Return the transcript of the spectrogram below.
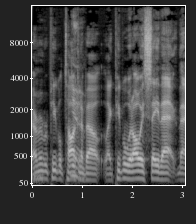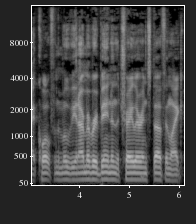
I remember people talking Yeah. about like people would always say that that quote from the movie, and I remember it being in the trailer and stuff, and like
